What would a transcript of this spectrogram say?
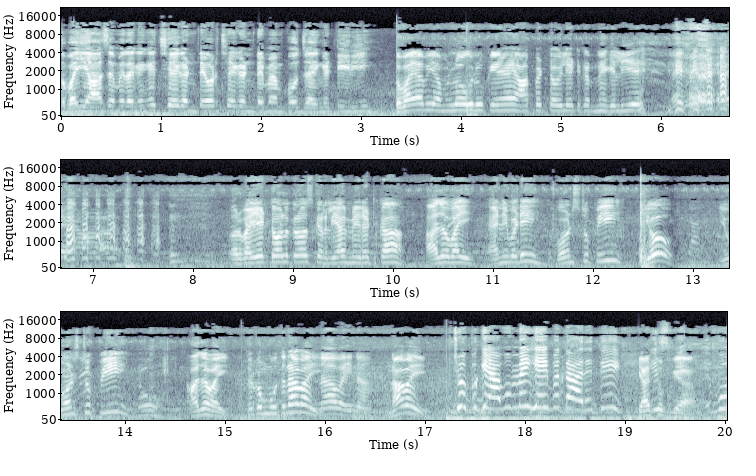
तो भाई यहाँ से हमें लगेंगे छह घंटे और छह घंटे में हम पहुँच जाएँगे टीरी। तो भाई अभी हम लोग रुके हैं यहाँ पे टॉयलेट करने के लिए। और भाई ये टोल क्रॉस कर लिया मेरठ का। आ जाओ भाई anybody wants to pee yo you wants to pee आ जाओ भाई तेरे को मुतना भाई? ना भाई ना। ना भाई? छुप गया वो मैं यही बता रही थी। क्या छुप गया? वो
